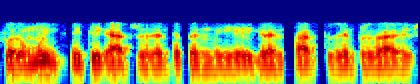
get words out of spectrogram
foram muito mitigados durante a pandemia e grande parte dos empresários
